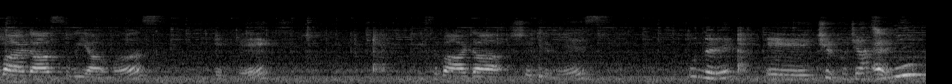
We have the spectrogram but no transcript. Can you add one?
Su bardağı sıvı yağımız. Evet. Bir su bardağı şekerimiz. Bunları e, çırpacağız. Evet. Bu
